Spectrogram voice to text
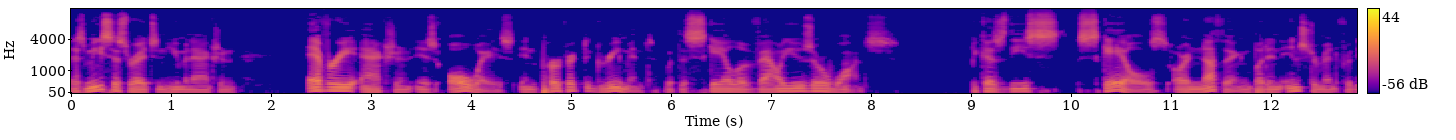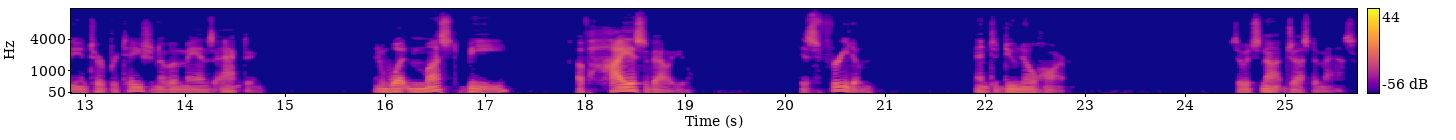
As Mises writes in Human Action, every action is always in perfect agreement with the scale of values or wants because these scales are nothing but an instrument for the interpretation of a man's acting. And what must be of highest value is freedom and to do no harm. So it's not just a mask.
